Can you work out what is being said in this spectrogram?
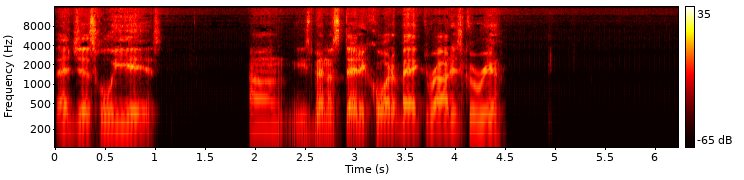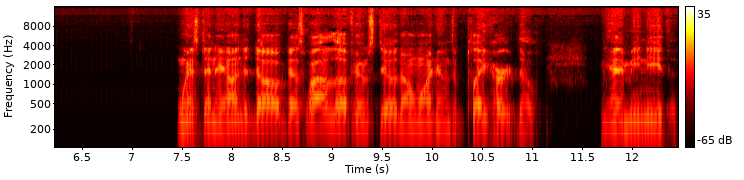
that's just who he is. Um, he's been a steady quarterback throughout his career. Winston, the underdog. That's why I love him. Still don't want him to play hurt though. Yeah, me neither.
